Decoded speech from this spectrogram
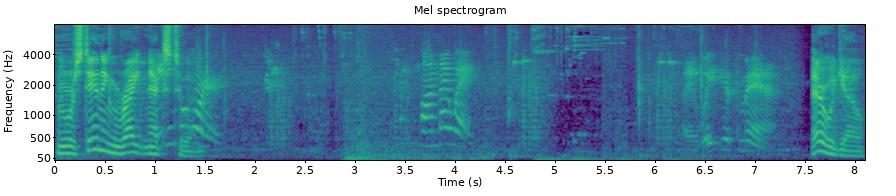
I mean, we're standing right next to Waiting him. On my way. I await your command. There we go.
